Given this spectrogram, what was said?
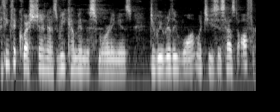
I think the question as we come in this morning is do we really want what Jesus has to offer?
